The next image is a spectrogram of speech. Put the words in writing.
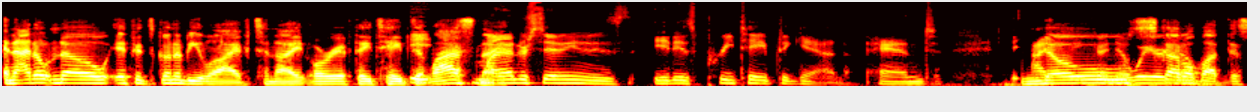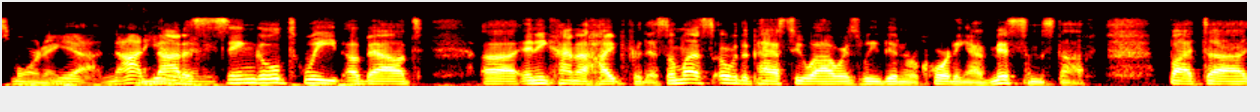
and i don't know if it's going to be live tonight or if they taped it, last night. My understanding is it is pre-taped again, and no think I know where you're scuttlebutt this morning Yeah, not not a anything. single tweet about uh, any kind of hype for this unless over the past two hours we've been recording i've missed some stuff but uh,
